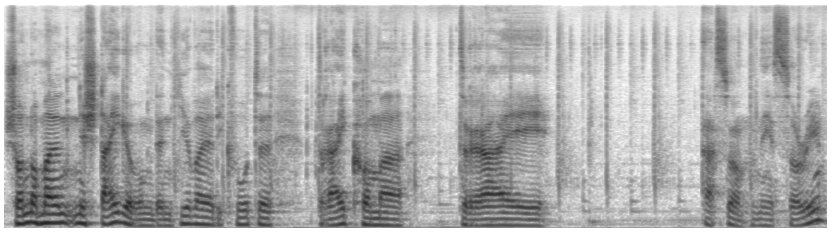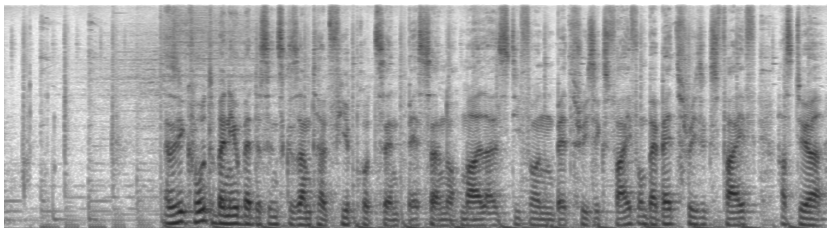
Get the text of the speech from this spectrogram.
schon nochmal eine Steigerung. Denn hier war ja die Quote 3,3. Achso, nee, sorry. Also die Quote bei Neobet ist insgesamt halt 4% besser nochmal als die von Bet365 und bei Bet365 hast du ja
